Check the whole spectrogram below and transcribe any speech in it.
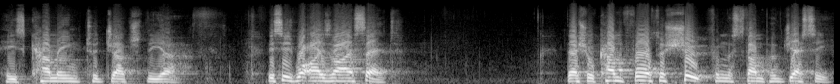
He's coming to judge the earth. This is what Isaiah said. There shall come forth a shoot from the stump of Jesse.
